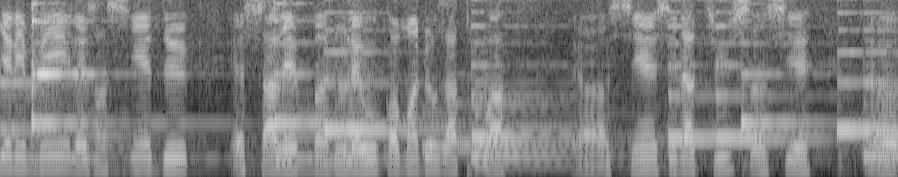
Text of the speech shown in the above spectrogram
bien-aimés, les anciens de Salem, nous les recommandons à toi. Ancien Sénatus, ancien euh,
